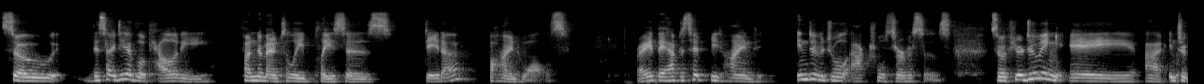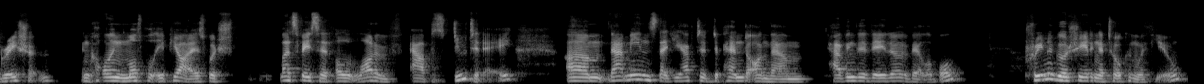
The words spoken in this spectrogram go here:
So this idea of locality fundamentally places data behind walls, right? They have to sit behind individual actual services. So if you're doing a uh, integration and calling multiple APIs, which let's face it, a lot of apps do today, um, that means that you have to depend on them having the data available, pre-negotiating a token with you,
